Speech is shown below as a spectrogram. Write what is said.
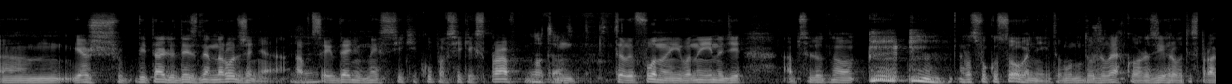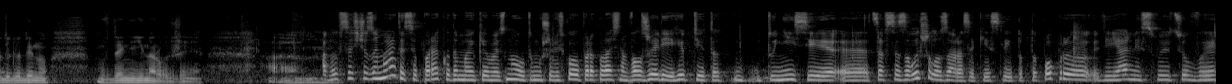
ем, я ж вітаю людей з днем народження, а в цей день в них стільки купа всяких справ, Ну, так. телефони, і вони іноді абсолютно розфокусовані, і тому дуже легко розігрувати справді людину в день її народження. А ви все ще займаєтеся перекладами якимись? Ну тому що військовий перекладач в Алжирі, Єгипті та Тунісі, е, це все залишило зараз якийсь слід? Тобто, попри діяльність свою цю, ви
